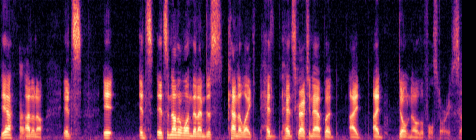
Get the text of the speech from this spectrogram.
Yeah, Oh. I don't know. It's it it's it's another one that I'm just kind of like head head scratching at, but I I don't know the full story. So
